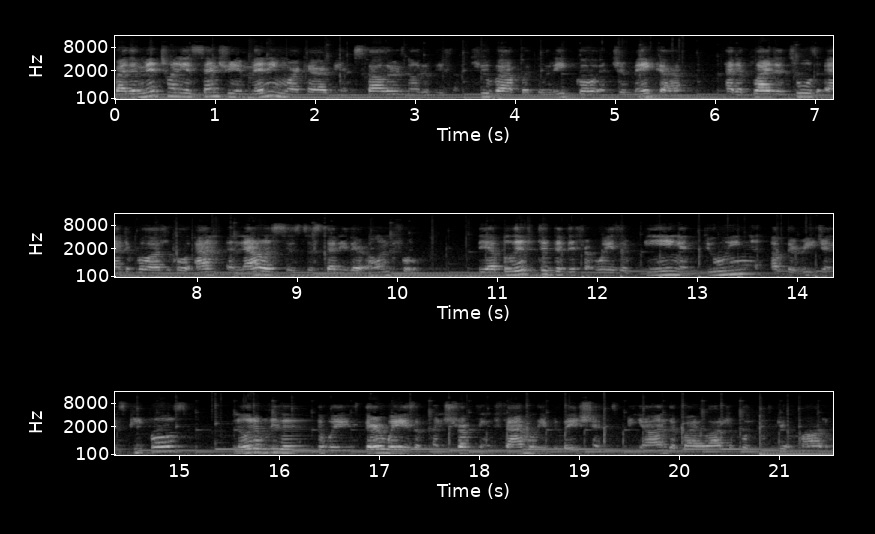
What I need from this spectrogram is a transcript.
By the mid 20th century, many more Caribbean scholars, notably from Cuba, Puerto Rico, and Jamaica, had applied the tools of anthropological an- analysis to study their own folk. They uplifted the different ways of being and doing of the region's peoples, notably the, the ways, their ways of constructing family relations beyond the biological nuclear model.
